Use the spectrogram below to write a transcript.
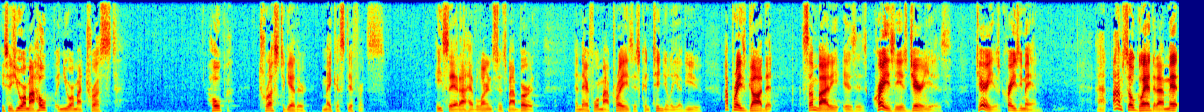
he says, You are my hope and you are my trust. Hope, trust together make us difference. He said, I have learned since my birth, and therefore my praise is continually of you. I praise God that somebody is as crazy as Jerry is. Jerry is a crazy man. I'm so glad that I met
